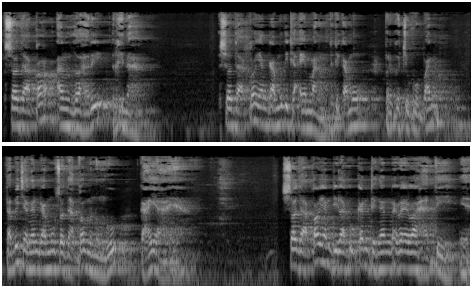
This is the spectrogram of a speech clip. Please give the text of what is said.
Sodako an dhahri ghina Sodako yang kamu tidak eman Jadi kamu berkecukupan Tapi jangan kamu sodako menunggu kaya ya. Sodako yang dilakukan dengan rela hati ya.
